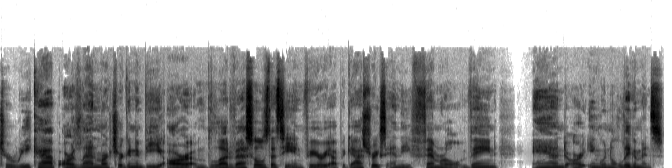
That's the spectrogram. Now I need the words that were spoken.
To recap, our landmarks are going to be our blood vessels, that's the inferior epigastrics and the femoral vein, and our inguinal ligaments.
